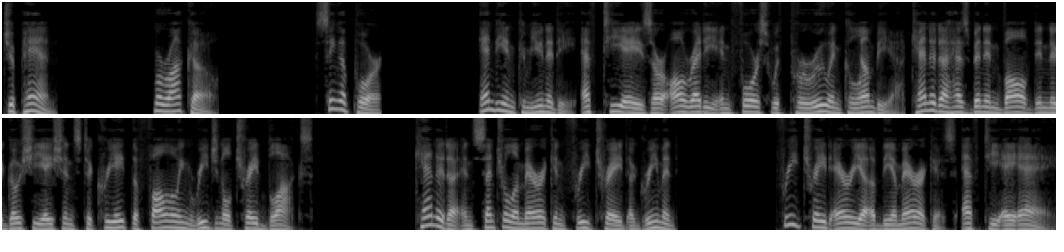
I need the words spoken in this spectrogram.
Japan Morocco Singapore. Andean Community FTAs are already in force with Peru and Colombia. Canada has been involved in negotiations to create the following regional trade blocs Canada and Central American Free Trade Agreement Free Trade Area of the Americas FTAA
